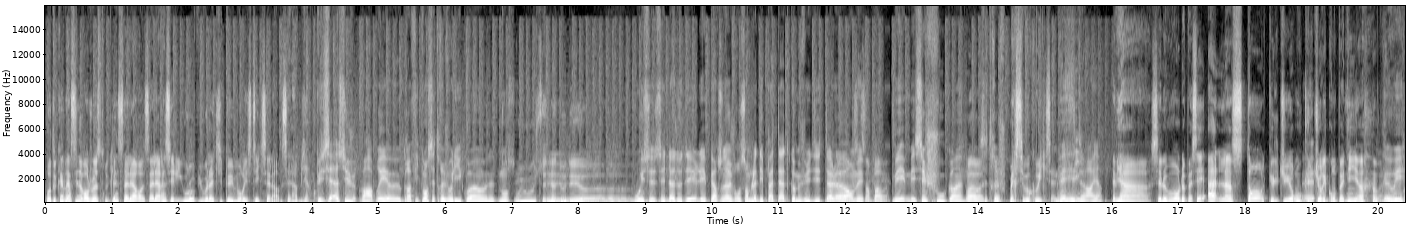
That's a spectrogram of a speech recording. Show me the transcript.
Bon, en tout cas, merci d'avoir joué à ce truc-là. Ça a l'air, ça a l'air assez rigolo. Puis voilà, typé humoristique, ça a l'air, ça a l'air bien. Puis c'est assez. Enfin, après, euh, graphiquement, c'est très joli, quoi. Honnêtement. Oui, oui, c'est de la C'est- 2D. euh, Oui, c'est de la 2D. Les personnages ressemblent à des patates, comme je le disais tout à voilà, l'heure, c'est mais sympa. Ouais. mais mais c'est chou quand même. Ouais, ouais. c'est très chou. Merci beaucoup, Ixon. Mais de rien. Eh bien, c'est le moment de passer à l'instant culture ou culture et compagnie. Hein. Euh, oui.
